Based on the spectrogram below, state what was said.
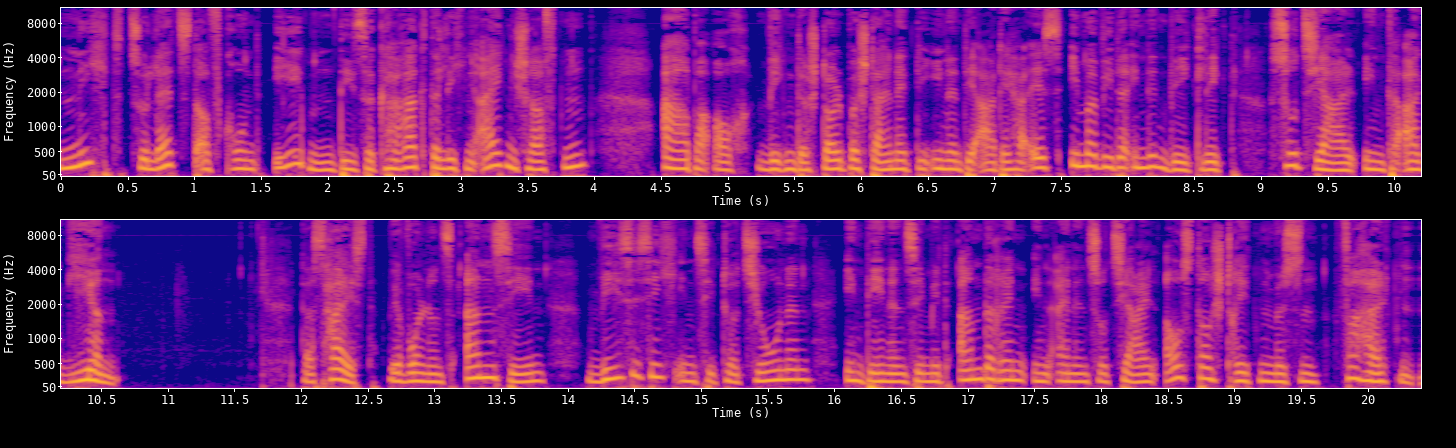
nicht zuletzt aufgrund eben dieser charakterlichen Eigenschaften, aber auch wegen der Stolpersteine, die ihnen die ADHS immer wieder in den Weg legt, sozial interagieren. Das heißt, wir wollen uns ansehen, wie sie sich in Situationen, in denen sie mit anderen in einen sozialen Austausch treten müssen, verhalten.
